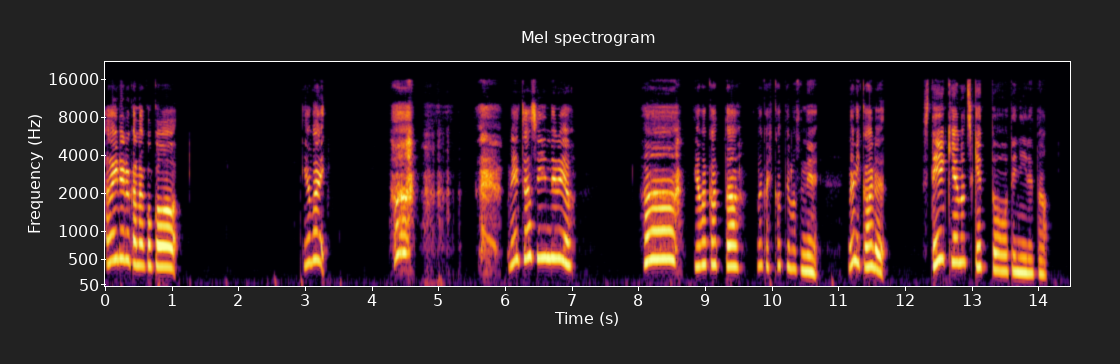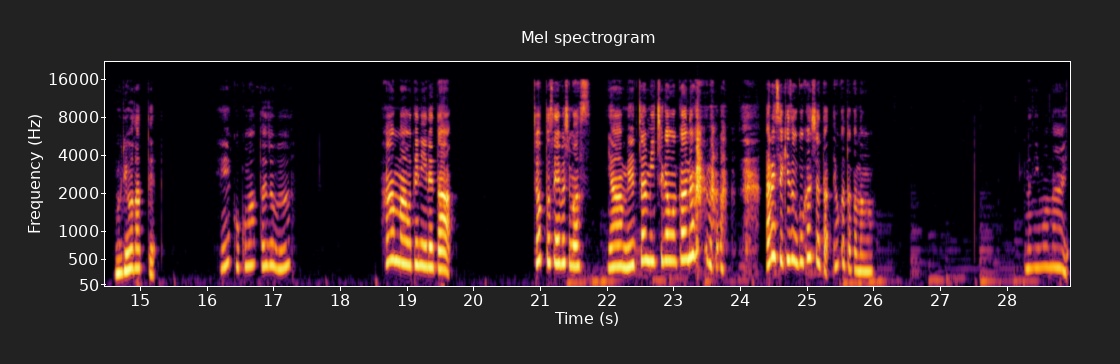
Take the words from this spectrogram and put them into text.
入れるかな、ここ。やばい。はぁ、めっちゃ死んでるよ。はぁ、やばかった。なんか光ってますね。何かある。ステーキ屋のチケットを手に入れた。無料だって。えここは？大丈夫？ハンマーを手に入れた。ちょっとセーブします。いやー、めちゃ道がわかんなかった。あれ、石像動かしちゃった。よかったかな何もない。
